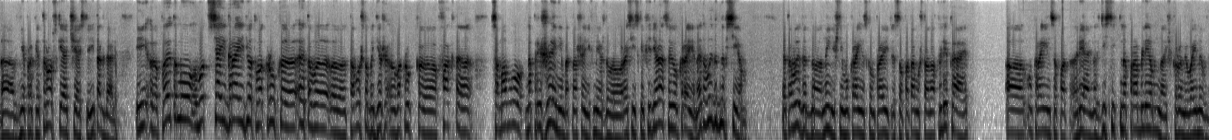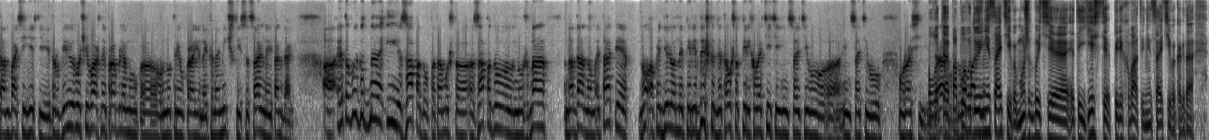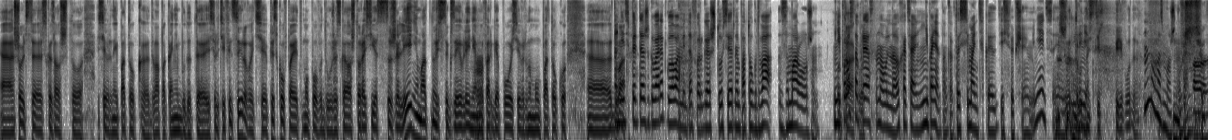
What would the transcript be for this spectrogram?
э, в Днепропетровске отчасти и так далее. И э, поэтому вот вся игра идет вокруг этого, того, чтобы держать, вокруг факта самого напряжения в отношениях между Российской Федерацией и Украиной. Это выгодно всем. Это выгодно нынешнему украинскому правительству, потому что оно отвлекает э, украинцев от реальных действительно проблем. Значит, кроме войны в Донбассе есть и другие очень важные проблемы э, внутри Украины, экономические, социальные и так далее. А это выгодно и Западу, потому что Западу нужна на данном этапе ну, определенная передышка для того, чтобы перехватить инициативу, э, инициативу у России. Вот да, э, по поводу инициативы. Может быть, э, это и есть перехват инициативы, когда Шольц сказал, что «Северный поток-2» пока не будут сертифицировать. Песков по этому поводу уже сказал, что Россия с сожалением относится к заявлениям ФРГ по «Северному потоку-2». Они теперь даже говорят главами ФРГ, что «Северный поток-2» заморожен. Не вот просто вот. приостановлено, хотя непонятно, как-то семантика здесь вообще меняется. Может, или трудности нет. перевода? Ну, возможно, ну, да. А,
